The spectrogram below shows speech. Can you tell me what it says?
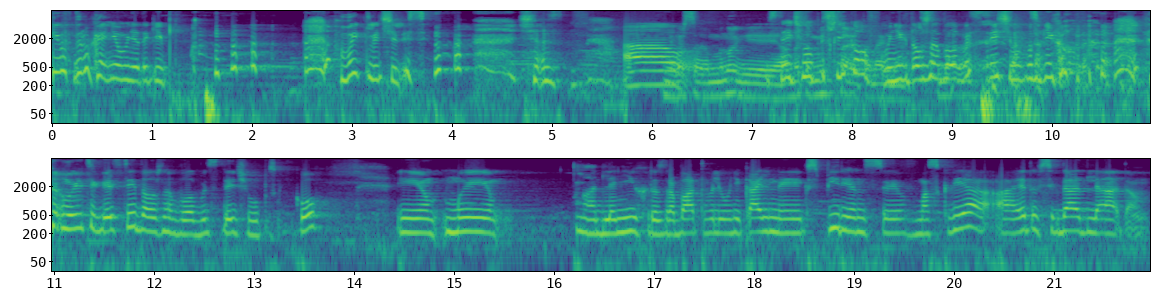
и вдруг они у меня такие выключились. Сейчас. А, Мне кажется, многие Встреча выпускников. Мечтают, У них должна была быть встреча выпускников. У этих гостей должна была быть встреча выпускников. И мы а, для них разрабатывали уникальные experience ы в Москве, а это всегда для там,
